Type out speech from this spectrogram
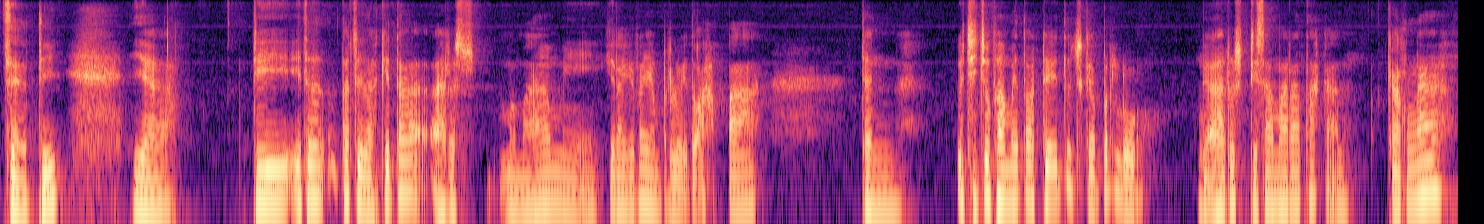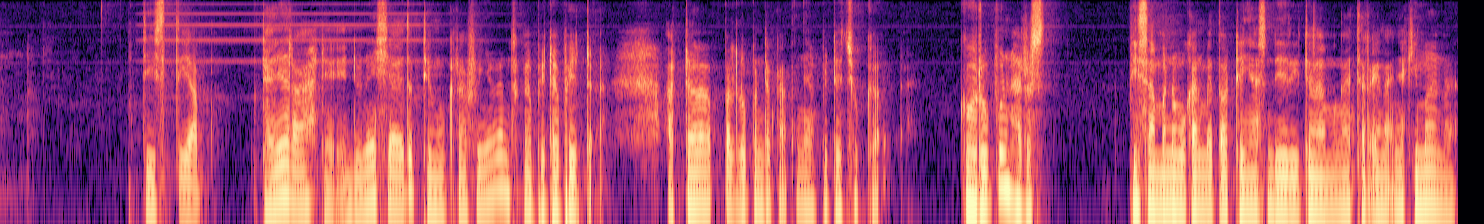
jadi ya di itu tadi lah kita harus memahami kira-kira yang perlu itu apa. Dan uji coba metode itu juga perlu. Nggak harus disamaratakan. Karena di setiap daerah di Indonesia itu demografinya kan juga beda-beda. Ada perlu pendekatan yang beda juga. Guru pun harus bisa menemukan metodenya sendiri dalam mengajar enaknya gimana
